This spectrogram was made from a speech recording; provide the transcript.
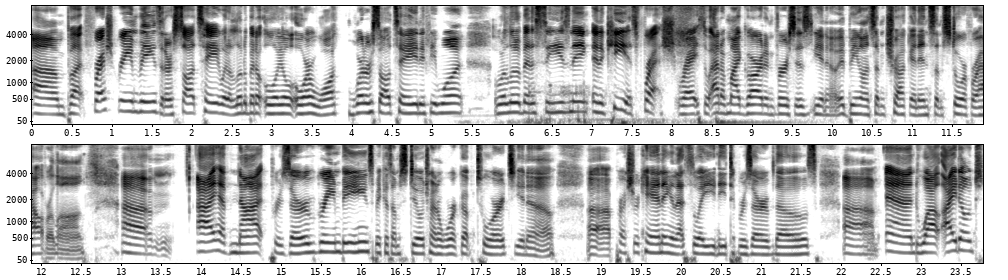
Um, but fresh green beans that are sauteed with a little bit of oil or wa- water sauteed if you want, with a little bit of seasoning. And the key is fresh, right? So out of my garden versus, you know, it being on some truck and in some store for however long. Um, I have not preserved green beans because I'm still trying to work up towards, you know, uh, pressure canning, and that's the way you need to preserve those. Um, and while I don't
